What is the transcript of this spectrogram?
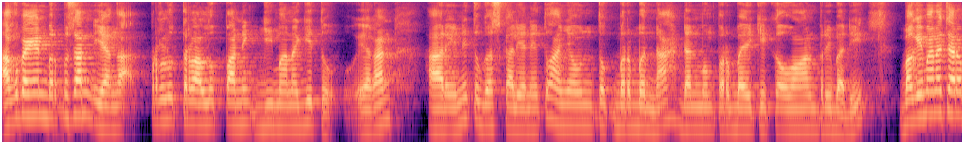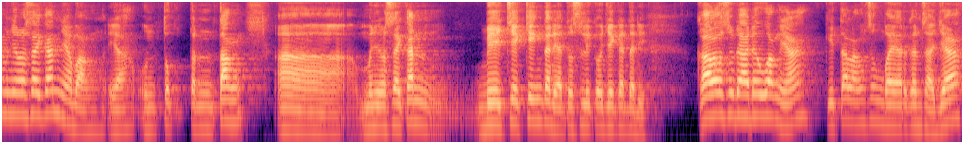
aku pengen berpesan ya nggak perlu terlalu panik gimana gitu, ya kan? Hari ini tugas kalian itu hanya untuk berbenah dan memperbaiki keuangan pribadi. Bagaimana cara menyelesaikannya, Bang? Ya, untuk tentang uh, menyelesaikan B checking tadi atau Slik OJK tadi. Kalau sudah ada uangnya, kita langsung bayarkan saja.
